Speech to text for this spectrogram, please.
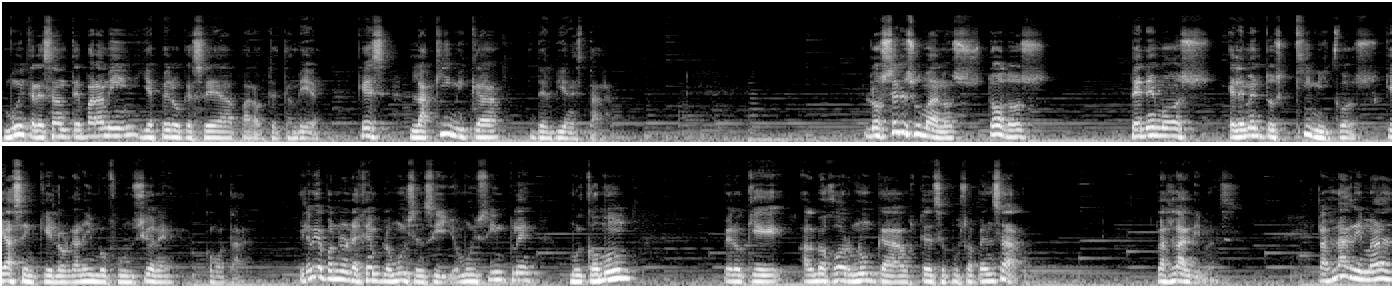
muy interesante para mí y espero que sea para usted también, que es la química del bienestar. Los seres humanos, todos, tenemos elementos químicos que hacen que el organismo funcione como tal. Y le voy a poner un ejemplo muy sencillo, muy simple, muy común, pero que a lo mejor nunca usted se puso a pensar. Las lágrimas. Las lágrimas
